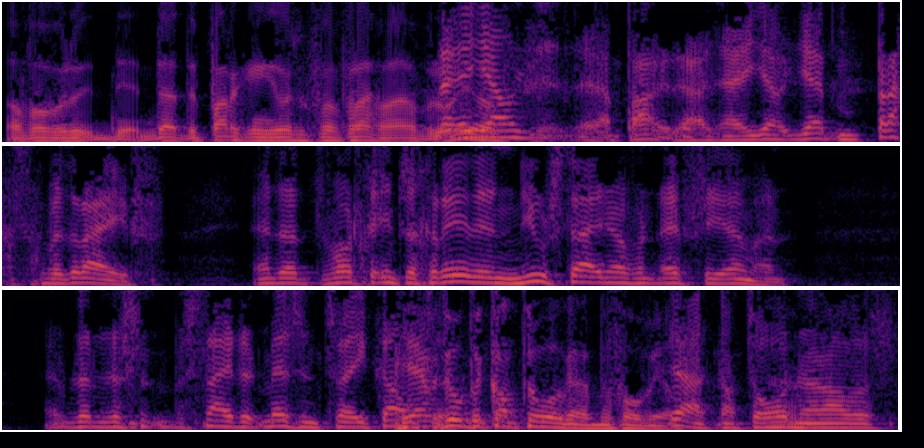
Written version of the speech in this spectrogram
Of over de, de, de parking was ook van vrachtwagen. bedoel Nee, je, jou, ja, pa- ja, nee, jou- je hebt een prachtig bedrijf. En dat wordt geïntegreerd in een nieuw stadion van FCM. En Dan is- snijdt het mes in twee kanten. Jij bedoelt de kantoren bijvoorbeeld. Ja, kantoren en alles.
